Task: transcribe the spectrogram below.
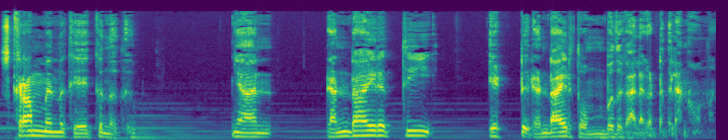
സ്ക്രം എന്ന് കേൾക്കുന്നത് ഞാൻ രണ്ടായിരത്തി എട്ട് രണ്ടായിരത്തി ഒമ്പത് കാലഘട്ടത്തിലാണ് തോന്നുന്നത്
